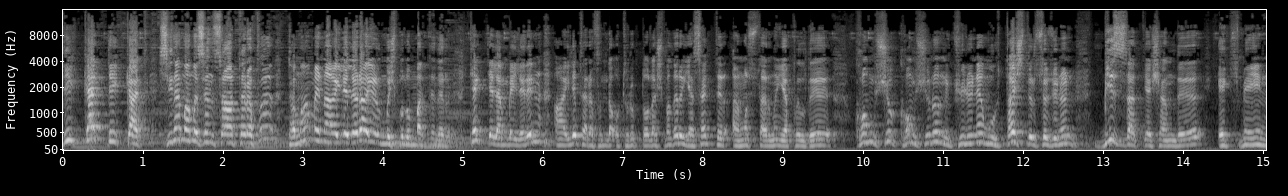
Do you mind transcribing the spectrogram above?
dikkat dikkat sinemamızın sağ tarafı tamamen ailelere ayrılmış bulunmaktadır. Tek gelen beylerin aile tarafında oturup dolaşmaları yasaktır anonslarının yapıldığı, komşu komşunun külüne muhtaçtır sözünün bizzat yaşandığı, ekmeğin,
